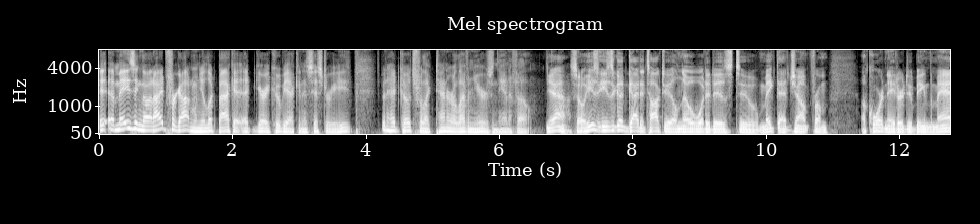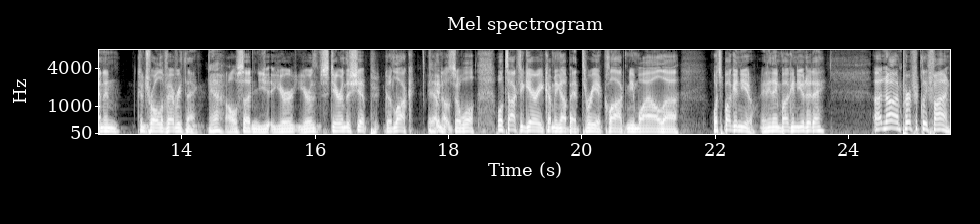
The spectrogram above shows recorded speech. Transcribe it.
It, amazing though, and I'd forgotten when you look back at, at Gary Kubiak and his history. He, he's been head coach for like ten or eleven years in the NFL. Yeah, so he's he's a good guy to talk to. He'll know what it is to make that jump from a coordinator to being the man in control of everything. Yeah. all of a sudden you, you're you're steering the ship. Good luck. Yep. You know, so we'll we'll talk to Gary coming up at three o'clock. Meanwhile, uh, what's bugging you? Anything bugging you today? Uh, no, I'm perfectly fine.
